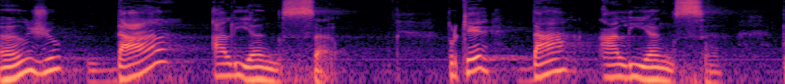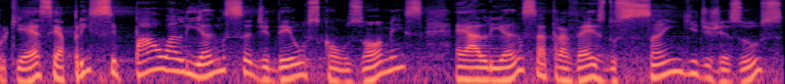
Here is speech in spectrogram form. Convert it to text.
anjo da aliança. Por que da aliança? porque essa é a principal aliança de Deus com os homens, é a aliança através do sangue de Jesus,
